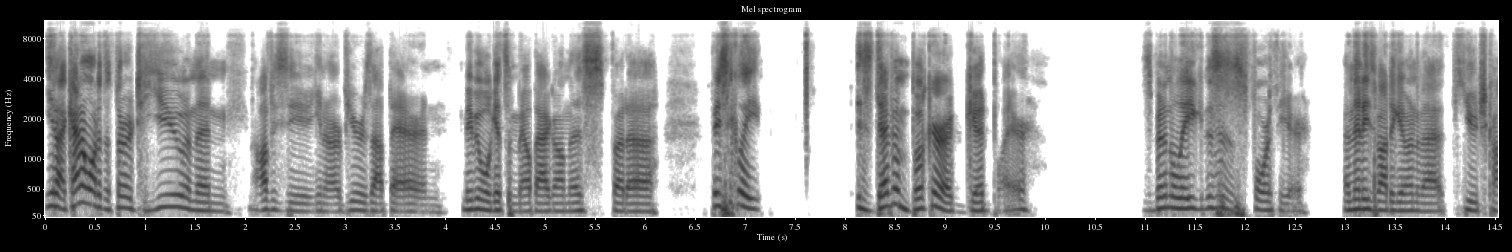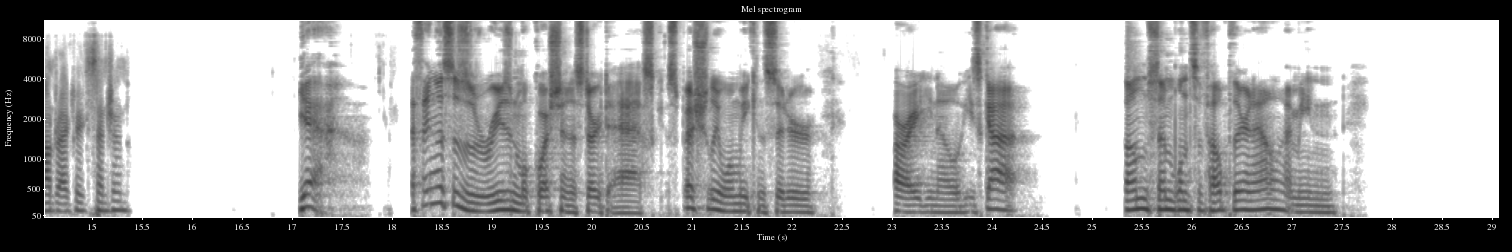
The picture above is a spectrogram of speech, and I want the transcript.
you know, I kind of wanted to throw it to you, and then obviously, you know, our viewers out there, and maybe we'll get some mailbag on this. But uh, basically, is Devin Booker a good player? He's been in the league. This is his fourth year, and then he's about to go into that huge contract extension. Yeah. I think this is a reasonable question to start to ask, especially when we consider all right, you know, he's got some semblance of help there now. I mean,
